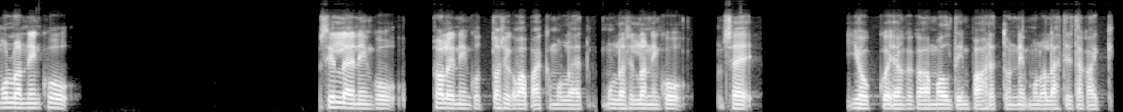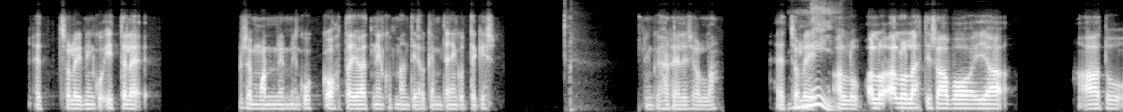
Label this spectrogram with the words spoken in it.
mulla on niin kuin, silleen niin kuin, se oli niin kuin tosi kova paikka mulle, että mulla silloin niin kuin se joukko, jonka kanssa me oltiin pahdettu, niin mulla lähti sitä kaikki. Et se oli niin kuin itselle semmoinen niin kuin kohta jo, että niin kuin mä en tiedä oikein mitä niin kuin tekisi niin kuin olla. Et se oli, niin. Allu, Allu, Allu, lähti Savoon ja Aatu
